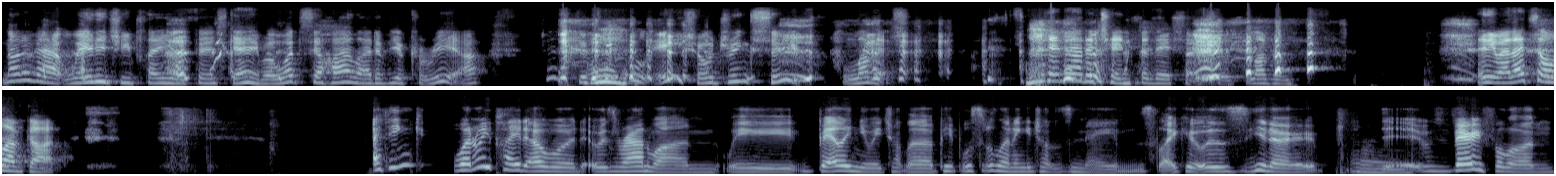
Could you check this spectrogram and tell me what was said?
Not about where did you play your first game or what's the highlight of your career. Just do people eat or drink soup. Love it. 10 out of 10 for their socials. Love them. Anyway, that's all I've got. I think when we played Elwood, it was round one. We barely knew each other. People were still learning each other's names. Like it was, you know, Mm. it was very full on.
